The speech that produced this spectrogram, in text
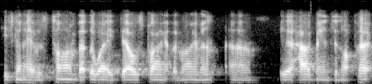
he's going to have his time. But the way Dell's playing at the moment, um, yeah, hard man to not pick.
